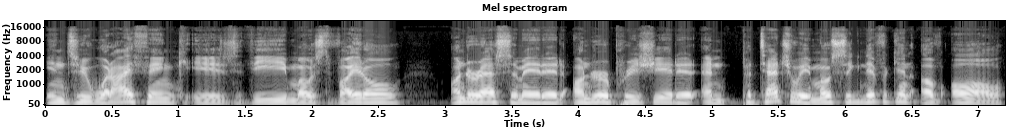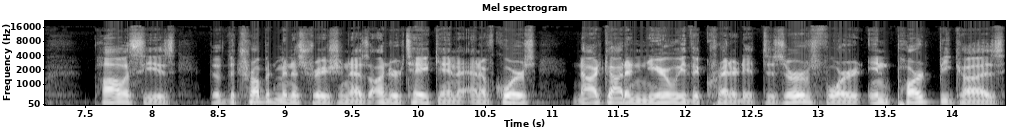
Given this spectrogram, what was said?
into what I think is the most vital, underestimated, underappreciated, and potentially most significant of all policies that the Trump administration has undertaken, and of course, not gotten nearly the credit it deserves for it, in part because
